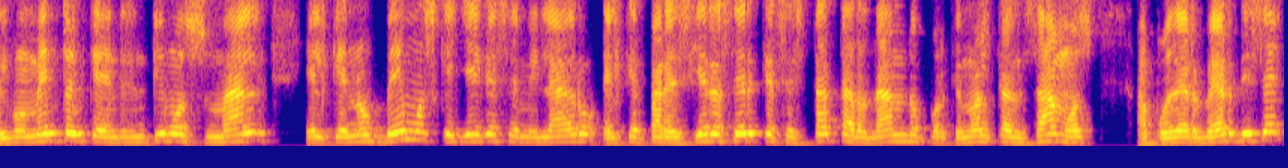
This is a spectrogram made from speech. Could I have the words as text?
el momento en que sentimos mal, el que no vemos que llegue ese milagro, el que pareciera ser que se está tardando porque no alcanzamos a poder ver, dice,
